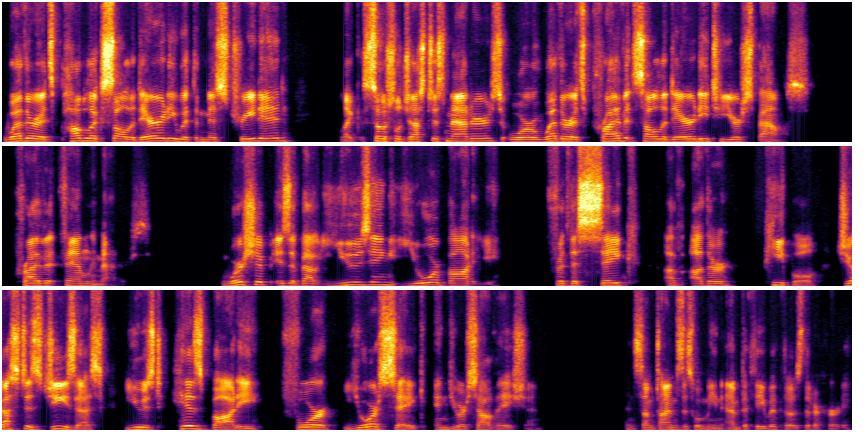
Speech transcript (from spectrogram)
Whether it's public solidarity with the mistreated, like social justice matters, or whether it's private solidarity to your spouse private family matters. Worship is about using your body for the sake of other people, just as Jesus used his body for your sake and your salvation. And sometimes this will mean empathy with those that are hurting.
